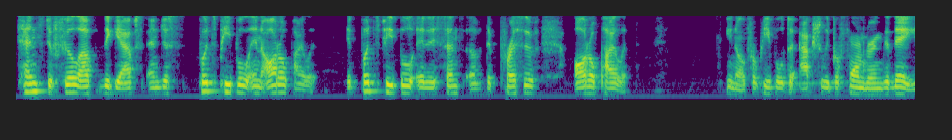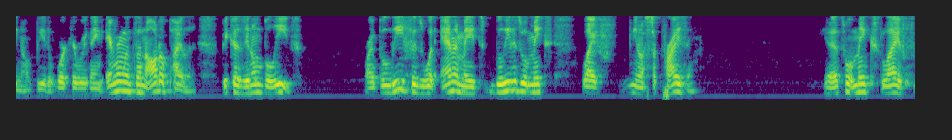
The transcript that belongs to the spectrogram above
tends to fill up the gaps and just puts people in autopilot. It puts people in a sense of depressive autopilot. You know, for people to actually perform during the day, you know, be it at work, everything. Everyone's on autopilot because they don't believe. Right? Belief is what animates, belief is what makes life, you know, surprising. Yeah, that's what makes life,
